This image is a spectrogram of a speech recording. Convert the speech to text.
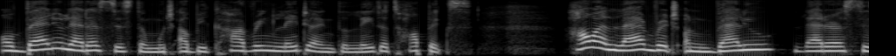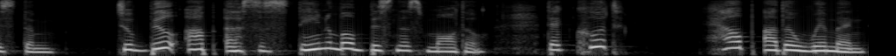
or value ladder system, which I'll be covering later in the later topics. How I leverage on value ladder system to build up a sustainable business model that could help other women,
